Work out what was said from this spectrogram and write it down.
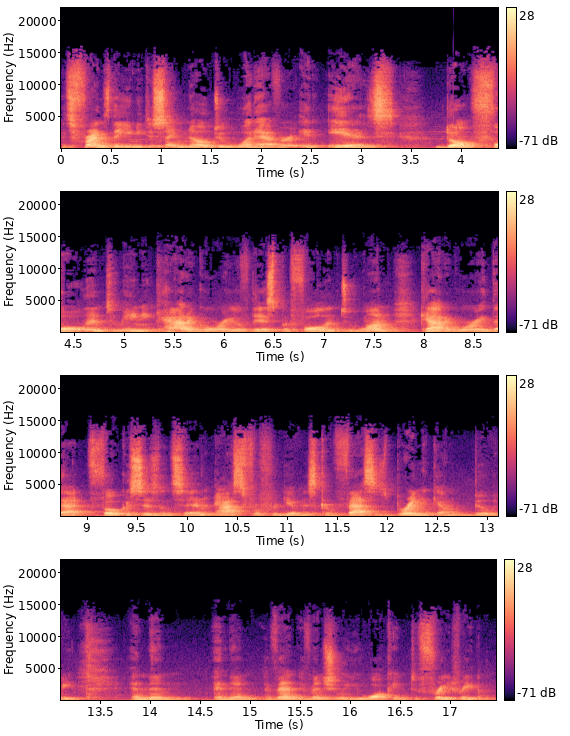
it's friends that you need to say no to whatever it is don't fall into any category of this, but fall into one category that focuses on sin, asks for forgiveness, confesses, bring accountability, and then and then event, eventually you walk into free freedom.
